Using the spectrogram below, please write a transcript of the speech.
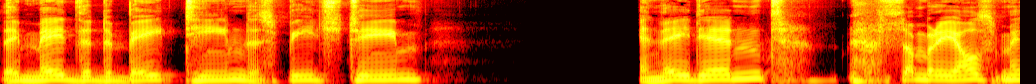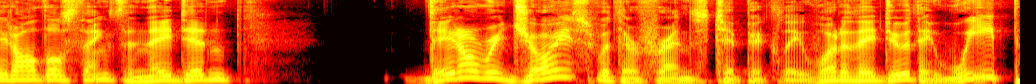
they made the debate team, the speech team, and they didn't. Somebody else made all those things and they didn't. They don't rejoice with their friends typically. What do they do? They weep.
